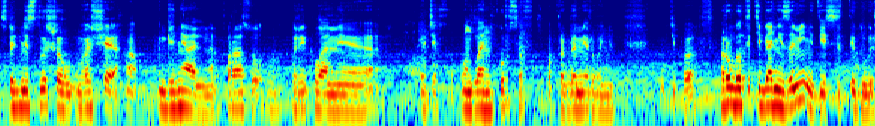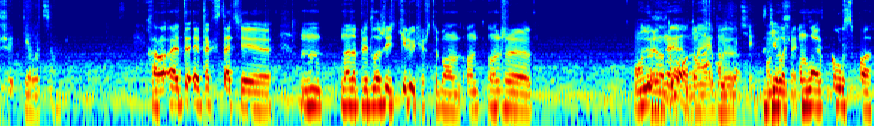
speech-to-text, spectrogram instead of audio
Сегодня слышал вообще а, гениальную фразу в рекламе этих онлайн-курсов по программированию. Типа, роботы тебя не заменят, если ты будешь их делать сам. Хоро- Это, это, кстати, надо предложить Кирюхе, чтобы он, он, он же Он уже думал о том, на этом пути. Он сделать уже онлайн-курс по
